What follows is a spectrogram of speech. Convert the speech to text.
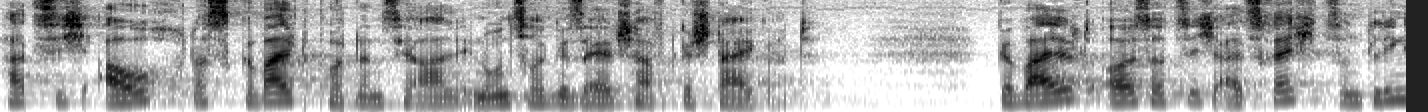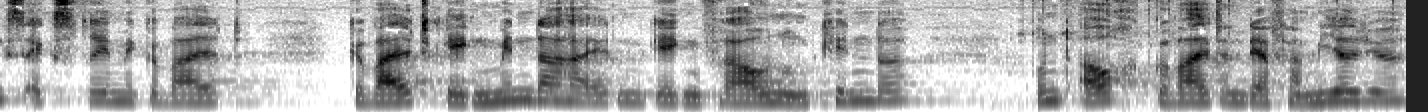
hat sich auch das Gewaltpotenzial in unserer Gesellschaft gesteigert. Gewalt äußert sich als rechts- und linksextreme Gewalt, Gewalt gegen Minderheiten, gegen Frauen und Kinder und auch Gewalt in der Familie,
